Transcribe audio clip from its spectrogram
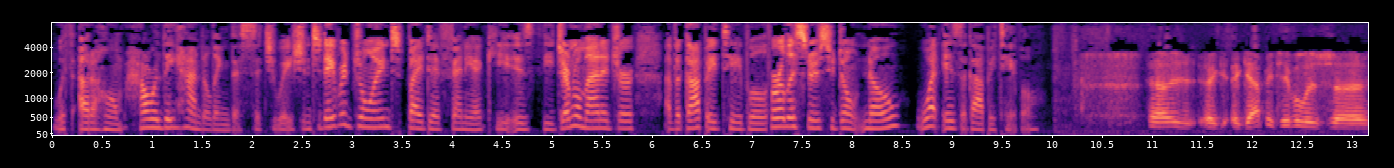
without a home? How are they handling this situation? Today we're joined by Dave Feniak. He is the general manager of Agape Table. For our listeners who don't know, what is Agape Table? Uh, Agape Table is uh,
